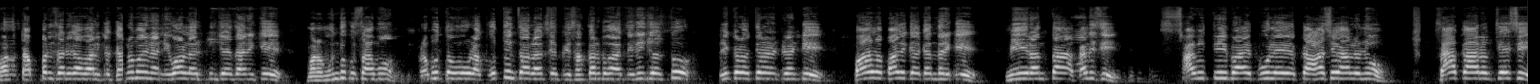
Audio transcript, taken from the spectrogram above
మనం తప్పనిసరిగా వాళ్ళకి ఘనమైన నివాళులు అర్పించేదానికి మనం ముందుకు సాము. ప్రభుత్వం కూడా గుర్తించాలని చెప్పి సందర్భంగా తెలియజేస్తూ ఇక్కడ వచ్చినటువంటి పాల పాలికలకి అందరికీ మీరంతా కలిసి సావిత్రిబాయి పూలే యొక్క ఆశయాలను సాకారం చేసి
